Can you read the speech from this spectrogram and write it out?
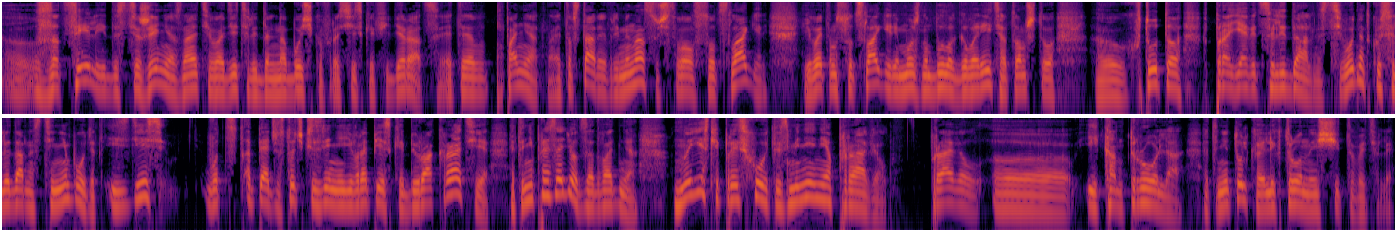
э, за цели и достижения, знаете, водителей представителей дальнобойщиков Российской Федерации. Это понятно. Это в старые времена существовал соцлагерь, и в этом соцлагере можно было говорить о том, что э, кто-то проявит солидарность. Сегодня такой солидарности не будет. И здесь вот опять же, с точки зрения европейской бюрократии, это не произойдет за два дня. Но если происходит изменение правил, правил э, и контроля. Это не только электронные считыватели,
